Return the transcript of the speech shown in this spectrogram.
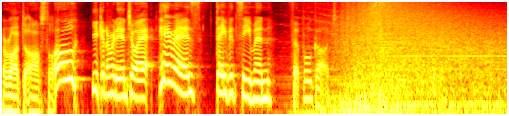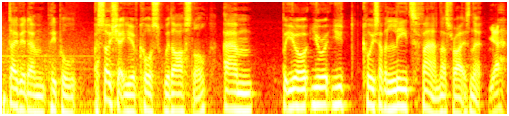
arrived at Arsenal. Oh, you're going to really enjoy it. Here is David Seaman, football god. David, um, people associate you, of course, with Arsenal, um, but you're you're you call yourself a Leeds fan. That's right, isn't it? Yeah,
